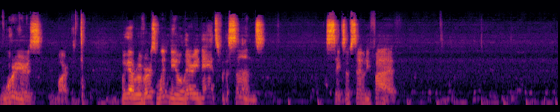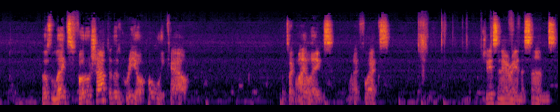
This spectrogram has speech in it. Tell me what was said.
Warriors, Mark. We got reverse windmill Larry Nance for the Suns. 6 of 75. Those legs photoshopped or those real? Holy cow. Looks like my legs when I flex. Jason Airy and the Suns.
